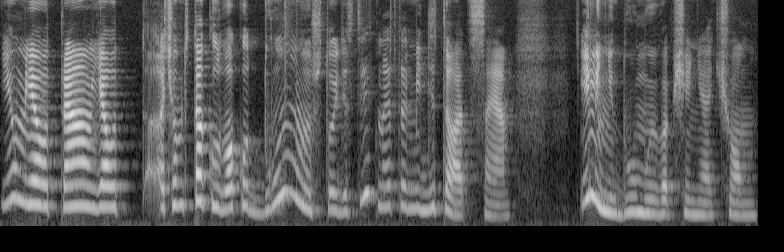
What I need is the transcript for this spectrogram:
и у меня вот прям, я вот о чем-то так глубоко думаю, что действительно это медитация. Или не думаю вообще ни о чем.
